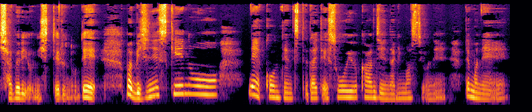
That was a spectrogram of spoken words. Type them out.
喋るようにしてるので、まあビジネス系のね、コンテンツって大体そういう感じになりますよね。でもね、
